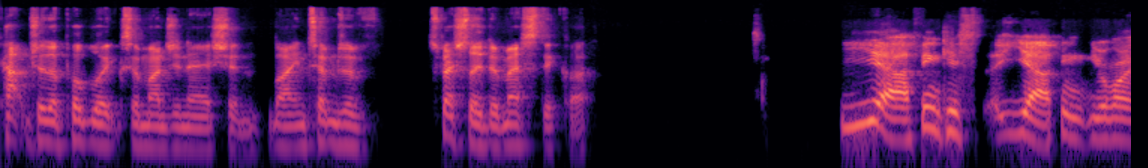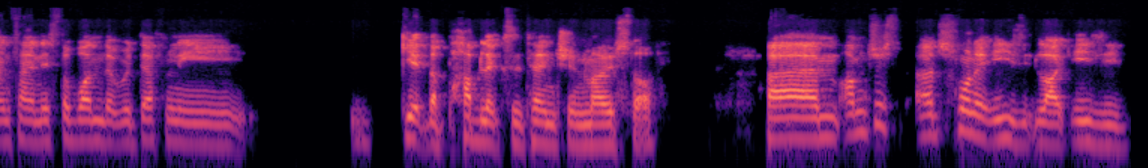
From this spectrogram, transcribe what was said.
capture the public's imagination, like in terms of especially domestically? Yeah, I think it's yeah, I think you're right in saying it's the one that would definitely get the public's attention most of. Um, I'm just I just want it easy, like easy,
